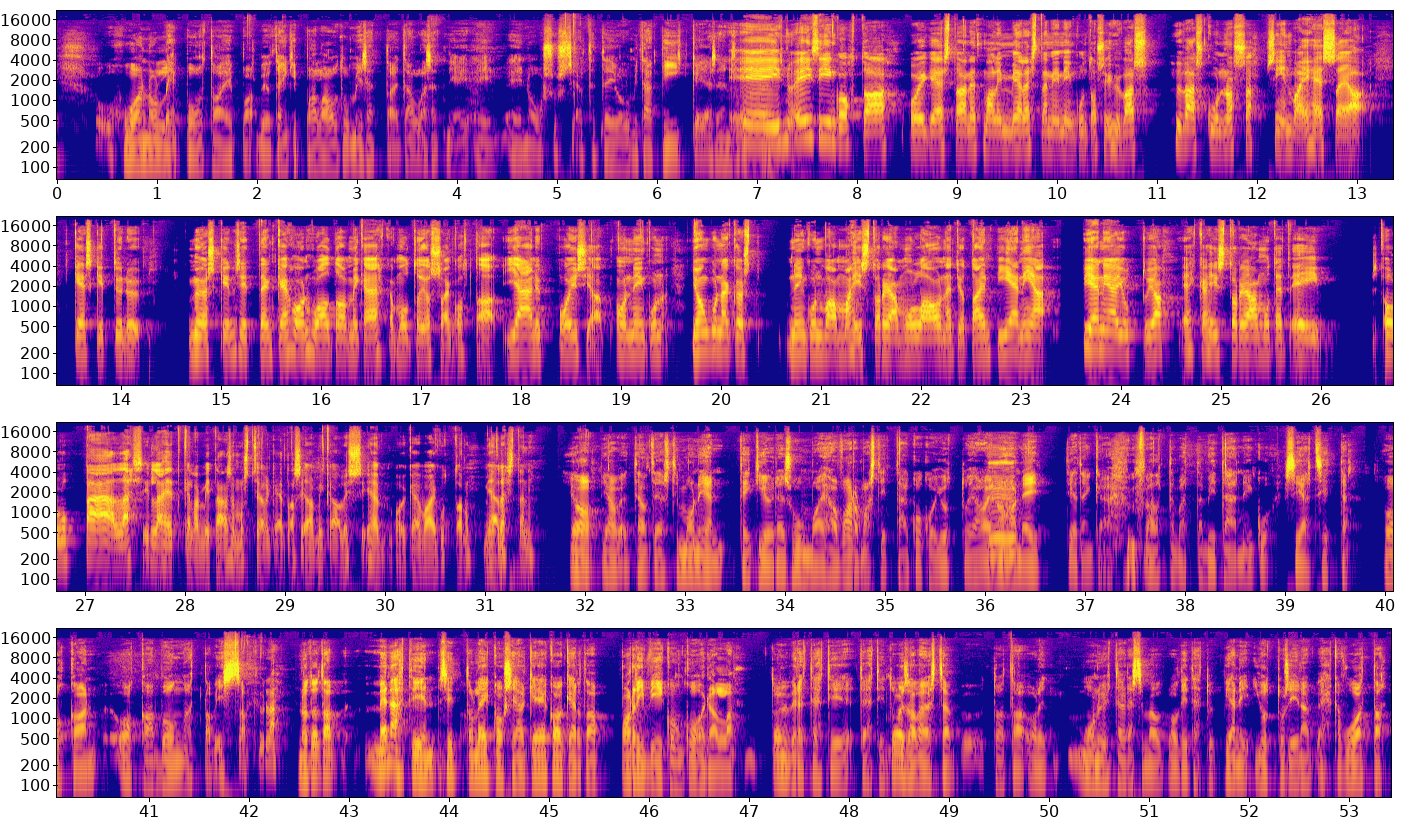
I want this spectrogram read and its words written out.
huono lepo tai pa- jotenkin palautumiset tai tällaiset, niin ei, ei, ei noussut sieltä, että ei ollut mitään piikkejä sen suhteen. Ei, no ei siinä kohtaa oikeastaan, että mä olin mielestäni niin kuin tosi hyvässä, hyvässä kunnossa siinä vaiheessa ja keskittynyt myöskin sitten kehonhuoltoon, mikä ehkä multa on jossain kohtaa jäänyt pois ja on niin kuin jonkunnäköistä niin kuin vammahistoriaa mulla on, että jotain pieniä pieniä juttuja, ehkä historiaa, mutta et ei ollut päällä sillä hetkellä mitään semmoista selkeää asiaa, mikä olisi siihen oikein vaikuttanut mielestäni. Joo, ja tämä on tietysti monien tekijöiden summa ihan varmasti tämä koko juttu, ja ainahan mm. ei tietenkään välttämättä mitään niin kuin sieltä sitten olekaan, olekaan bongattavissa. Kyllä. No tota, me nähtiin sitten leikkauksen jälkeen eka kertaa pari viikon kohdalla. Toimenpide tehtiin, tehtiin toisaalla ja sitten tota, olit muun yhteydessä, me oltiin tehty pieni juttu siinä ehkä vuotta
